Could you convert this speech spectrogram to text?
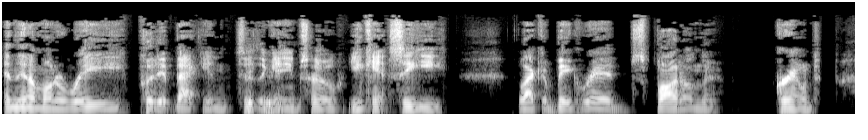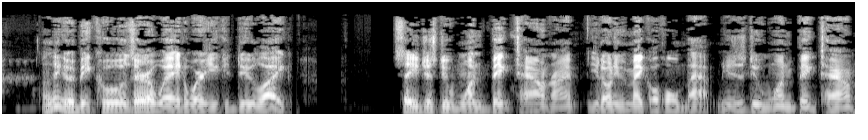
And then I'm gonna re put it back into the game so you can't see like a big red spot on the ground. I think it would be cool. Is there a way to where you could do like, say, you just do one big town, right? You don't even make a whole map. You just do one big town,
